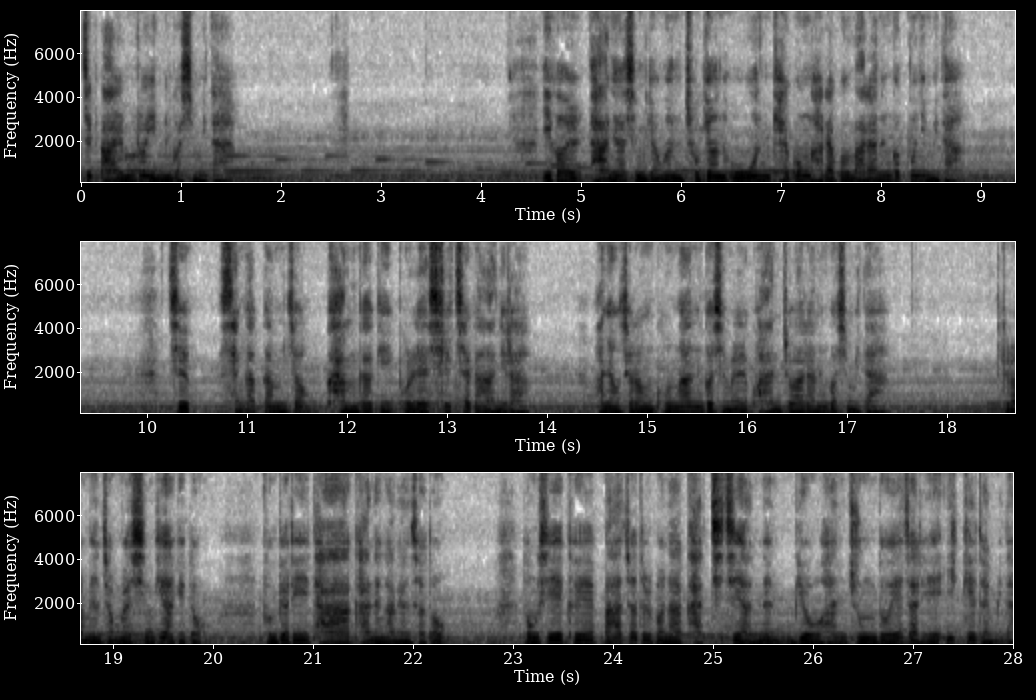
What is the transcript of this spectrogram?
즉 알무로 있는 것입니다. 이걸 반야심경은 조견 오온 개공하라고 말하는 것 뿐입니다. 즉, 생각, 감정, 감각이 본래 실체가 아니라 환영처럼 공한 것임을 관조하라는 것입니다. 그러면 정말 신기하게도 분별이 다 가능하면서도 동시에 그에 빠져들거나 갇히지 않는 묘한 중도의 자리에 있게 됩니다.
